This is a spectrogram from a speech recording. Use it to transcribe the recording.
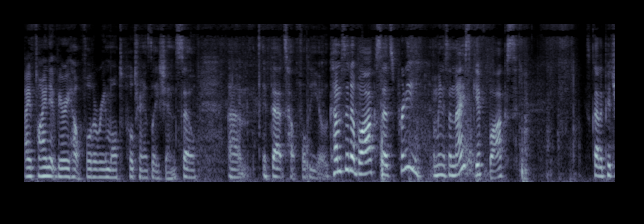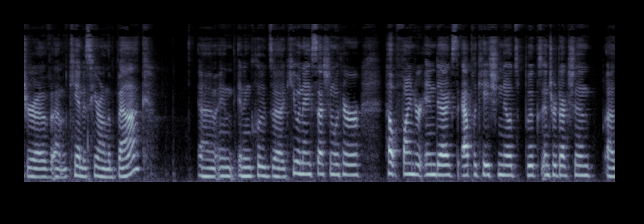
I find it very helpful to read multiple translations. So um, if that's helpful to you. It comes in a box that's pretty, I mean, it's a nice gift box. It's got a picture of um, Candace here on the back. Uh, and it includes a Q&A session with her, help finder index, application notes, books introduction, uh,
